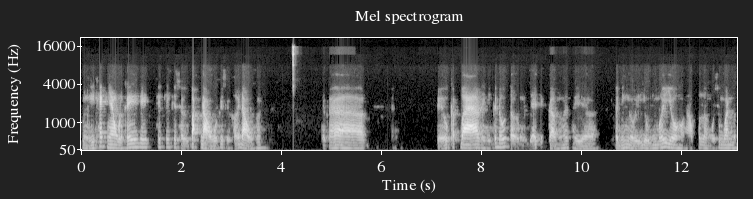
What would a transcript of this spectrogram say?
mình nghĩ khác nhau là cái cái cái cái, cái sự bắt đầu cái sự khởi đầu thôi thực ra kiểu cấp 3 thì những cái đối tượng mình dễ tiếp cận thì ờ, là những người ví dụ như mới vô hồi học là ngồi xung quanh mình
